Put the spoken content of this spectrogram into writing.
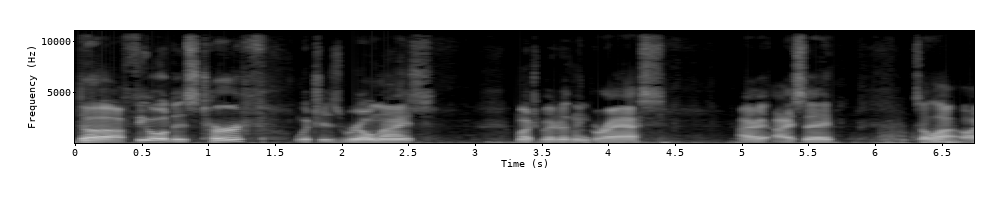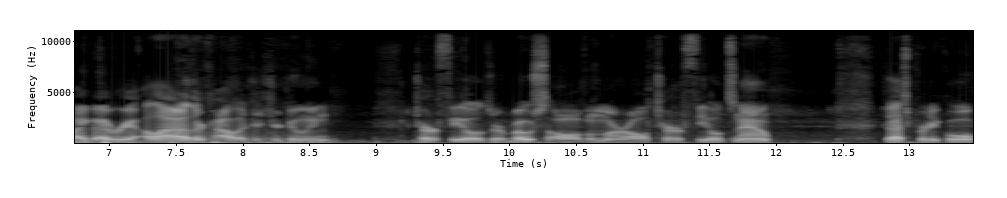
The field is turf, which is real nice, much better than grass. I, I say it's a lot like every a lot of other colleges you're doing turf fields, or most all of them are all turf fields now. So that's pretty cool.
